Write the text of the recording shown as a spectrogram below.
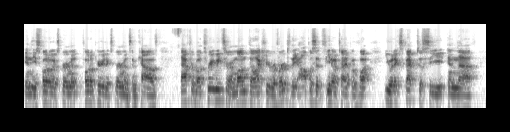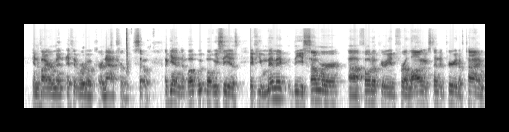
in these photo experiment photo period experiments in cows. After about three weeks or a month, they'll actually revert to the opposite phenotype of what you would expect to see in that environment if it were to occur naturally. So again, what we, what we see is if you mimic the summer uh, photo period for a long extended period of time,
